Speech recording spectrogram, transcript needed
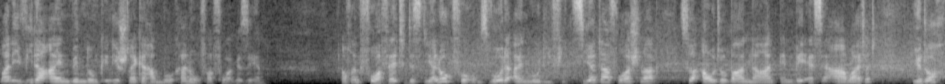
war die Wiedereinbindung in die Strecke Hamburg-Hannover vorgesehen. Auch im Vorfeld des Dialogforums wurde ein modifizierter Vorschlag zur autobahnnahen NBS erarbeitet, jedoch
